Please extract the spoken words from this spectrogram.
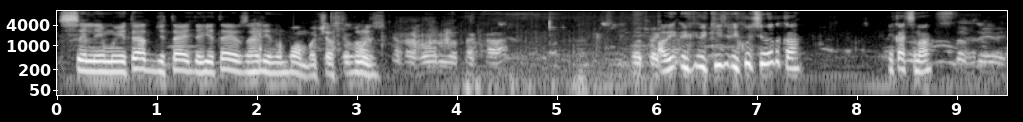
сильний імунітет дітей для дітей взагалі ну бомба, чесно, друзі. горло така, А в- в- в- яку ціну така? Яка ціна? 100 гривень.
